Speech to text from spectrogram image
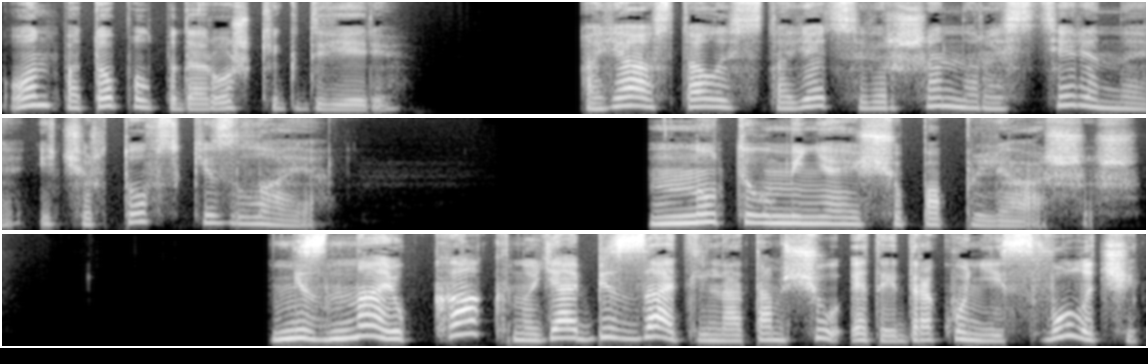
он потопал по дорожке к двери а я осталась стоять совершенно растерянная и чертовски злая. «Ну ты у меня еще попляшешь». Не знаю как, но я обязательно отомщу этой драконьей сволочи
